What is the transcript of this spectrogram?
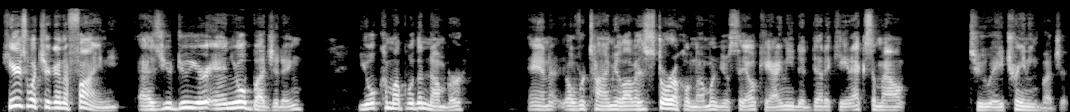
Here's what you're going to find as you do your annual budgeting, you'll come up with a number. And over time, you'll have a historical number. You'll say, okay, I need to dedicate X amount to a training budget.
